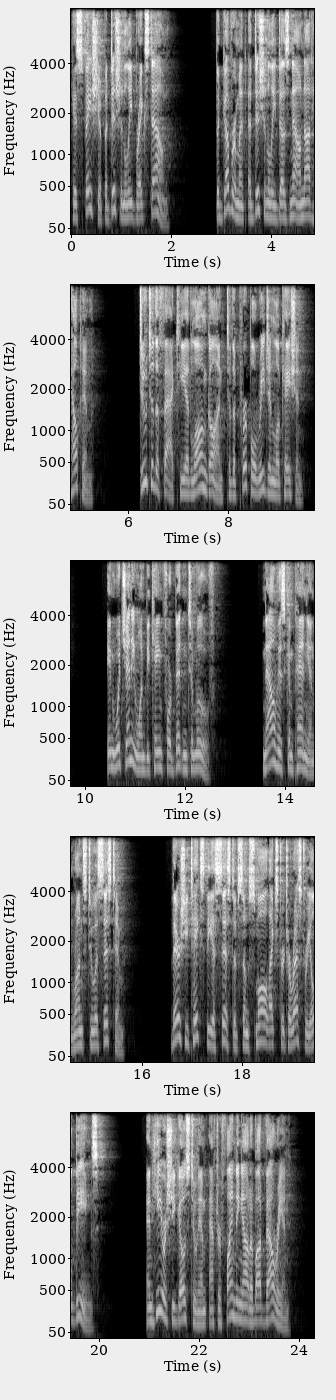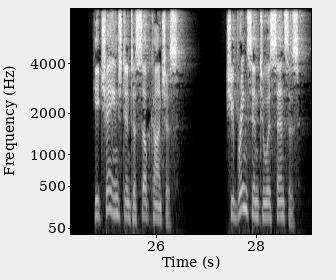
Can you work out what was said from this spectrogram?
his spaceship additionally breaks down. The government additionally does now not help him due to the fact he had long gone to the purple region location, in which anyone became forbidden to move. Now his companion runs to assist him. There she takes the assist of some small extraterrestrial beings. And he or she goes to him after finding out about Valerian. He changed into subconscious. She brings him to his senses.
